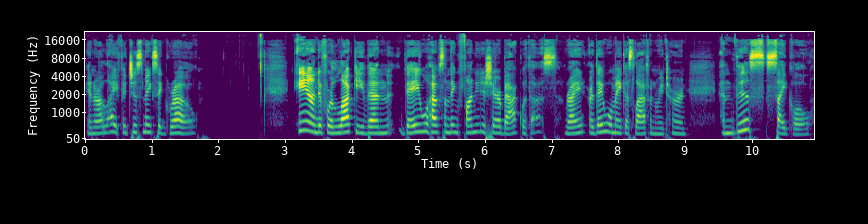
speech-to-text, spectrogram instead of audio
in our life, it just makes it grow. And if we're lucky, then they will have something funny to share back with us, right? Or they will make us laugh in return. And this cycle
